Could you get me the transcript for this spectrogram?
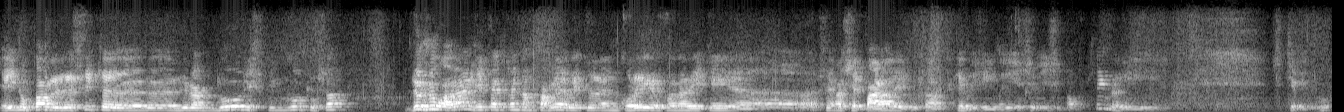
et il nous parle de suite euh, de- des spingos, tout ça. Deux jours avant, j'étais en train d'en parler avec un collègue qu'on avait été euh, faire cette balade et tout ça. Putain, mais dit, mais c'est c'est pas possible. C'était rigolo.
